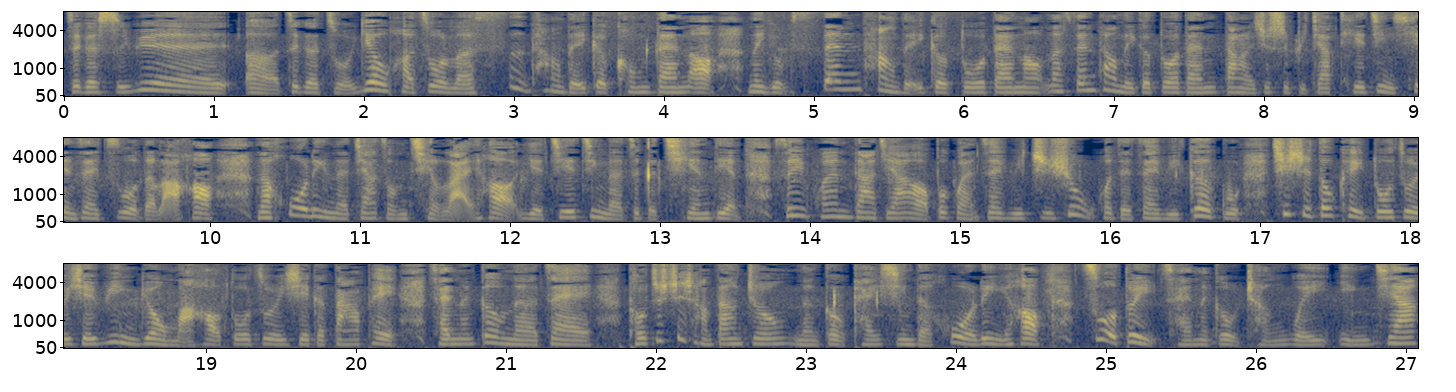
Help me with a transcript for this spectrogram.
这个十月呃这个左右哈，做了四趟的一个空单哦，那有三趟的一个多单哦，那三趟的一个多单当然就是比较贴近现在做的了哈，那获利呢加总起来哈也接近了这个千点，所以欢迎大家哦，不管在于指数或者在于个股，其实都可以多做一些运用嘛，哈，多做一些个搭配，才能够呢在投资市场当中能够开心的获。利哈，做对才能够成为赢家。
